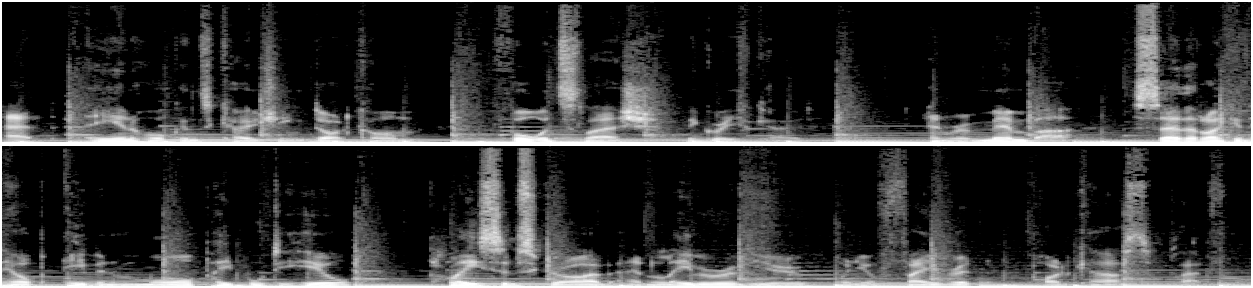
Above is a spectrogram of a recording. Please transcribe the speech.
at ianhawkinscoaching.com forward slash the Grief Code. And remember, so that I can help even more people to heal, please subscribe and leave a review on your favorite podcast platform.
